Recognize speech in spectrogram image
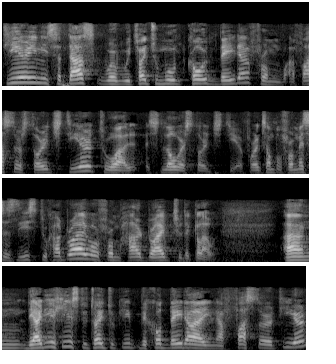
Tiering is a task where we try to move code data from a faster storage tier to a slower storage tier. For example, from SSDs to hard drive or from hard drive to the cloud. And the idea here is to try to keep the hot data in a faster tier,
